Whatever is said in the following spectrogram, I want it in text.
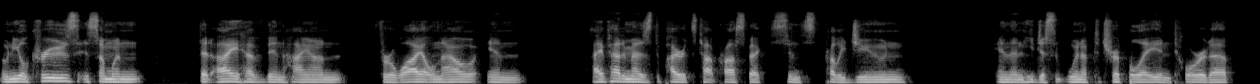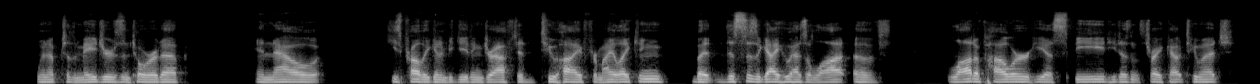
Oneil Cruz is someone that I have been high on for a while now, and I've had him as the Pirates' top prospect since probably June. And then he just went up to AAA and tore it up, went up to the majors and tore it up. And now he's probably going to be getting drafted too high for my liking. But this is a guy who has a lot of lot of power. He has speed. He doesn't strike out too much.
